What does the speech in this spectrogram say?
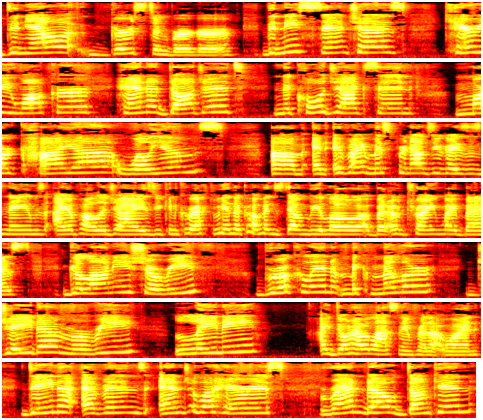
Danielle Gerstenberger, Denise Sanchez, Carrie Walker, Hannah Dodgett, Nicole Jackson, Markaya Williams. Um, and if I mispronounce you guys' names, I apologize. You can correct me in the comments down below, but I'm trying my best. Galani Sharif, Brooklyn McMiller, Jada Marie, Lainey, I don't have a last name for that one. Dana Evans, Angela Harris, Randall Duncan,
